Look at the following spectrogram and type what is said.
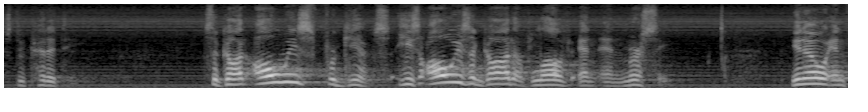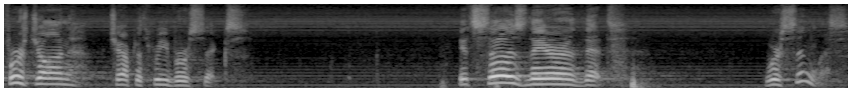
stupidity. So God always forgives. He's always a God of love and, and mercy. You know, in 1 John chapter 3, verse 6, it says there that we're sinless.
